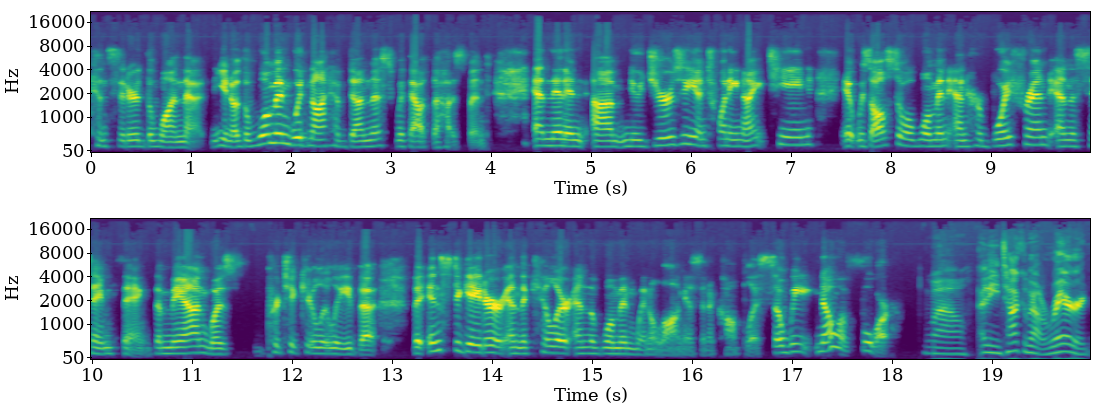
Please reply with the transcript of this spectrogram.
considered the one that, you know, the woman would not have done this without the husband. And then in um, New Jersey in 2019, it was also a woman and her boyfriend, and the same thing. The man was particularly the, the instigator and the killer, and the woman went along as an accomplice. So we know of four. Wow. I mean, talk about rare.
